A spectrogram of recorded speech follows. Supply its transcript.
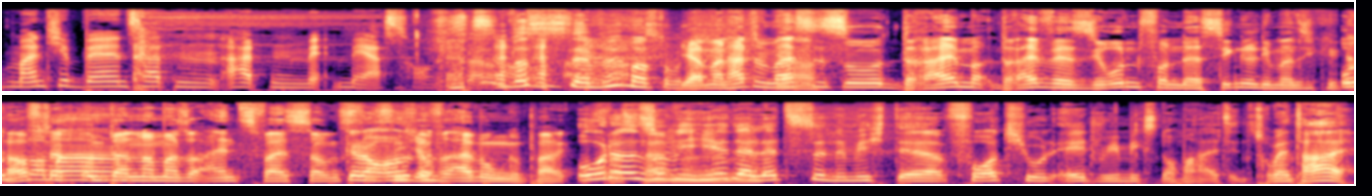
Manche, Bands hatten, hatten me- mehr Songs. Was ist der Wilmersdorfer? Ja, man hatte meistens so drei, drei Versionen von der Single, die man sich gekauft mal- hat und dann nochmal so ein, zwei Songs, Genau, die sich und- aufs Album gepackt Oder so wie hier oder der letzte, nämlich der Fortune 8 Remix nochmal als Instrumental.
